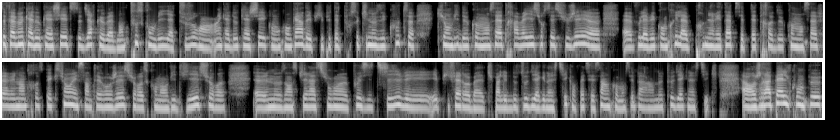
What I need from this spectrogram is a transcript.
ce fameux cadeau caché et de se dire que bah, dans tout ce qu'on vit, il y a toujours un, cadeau caché qu'on garde. Et puis, peut-être pour ceux qui nous écoutent, qui ont envie de commencer à travailler sur ces sujets, vous l'avez compris, la première étape, c'est peut-être de commencer à faire une introspection et s'interroger sur ce qu'on a envie de sur euh, euh, nos inspirations euh, positives et, puis faire, bah, tu parlais d'autodiagnostic, en fait, c'est ça, hein, commencer par un autodiagnostic. Alors, je rappelle qu'on peut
